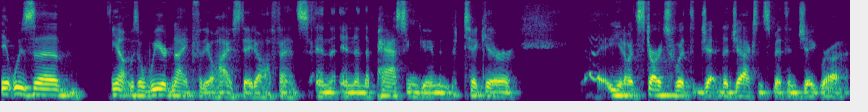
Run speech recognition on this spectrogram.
It was a you know it was a weird night for the Ohio State offense and and in the passing game in particular. Uh, you know, it starts with the Jaxon Smith-Njigba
